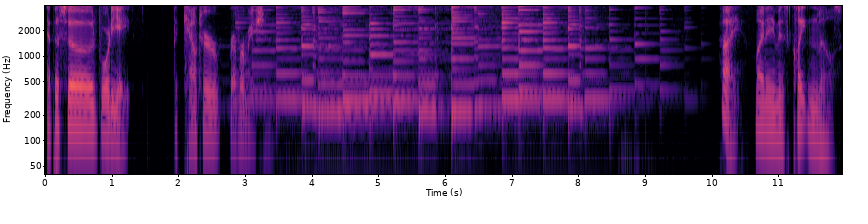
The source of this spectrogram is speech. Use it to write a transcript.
Episode 48 The Counter Reformation. Hi, my name is Clayton Mills.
